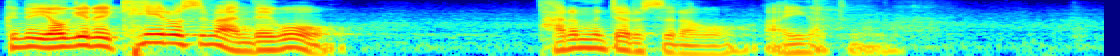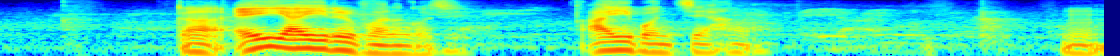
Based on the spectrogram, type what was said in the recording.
근데 여기를 K로 쓰면 안 되고 다른 문자로 쓰라고. I 같은 거. 그러니까 AI를 구하는 거지. I 번째 항. 원대요.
